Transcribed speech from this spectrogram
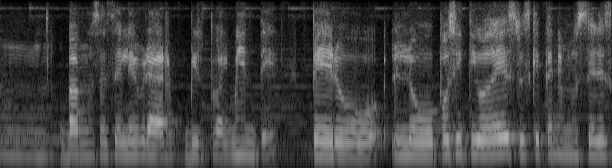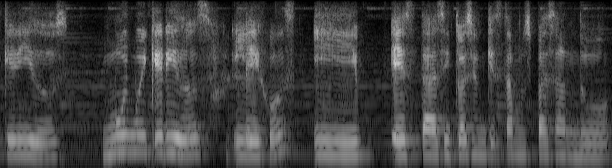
Mm, vamos a celebrar virtualmente, pero lo positivo de esto es que tenemos seres queridos, muy, muy queridos, lejos, y esta situación que estamos pasando,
